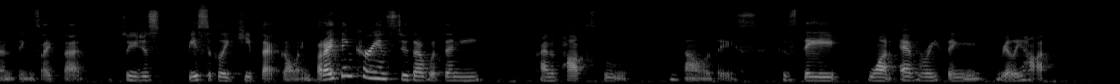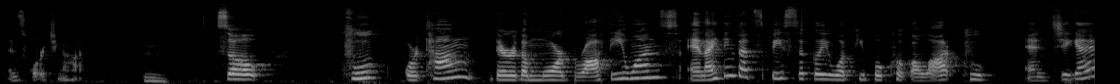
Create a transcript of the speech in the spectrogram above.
and things like that. So you just basically keep that going. But I think Koreans do that with any kind of hot food nowadays because they want everything really hot and scorching hot. Mm. So kuk or tang, they're the more brothy ones, and I think that's basically what people cook a lot, kuk and jjigae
